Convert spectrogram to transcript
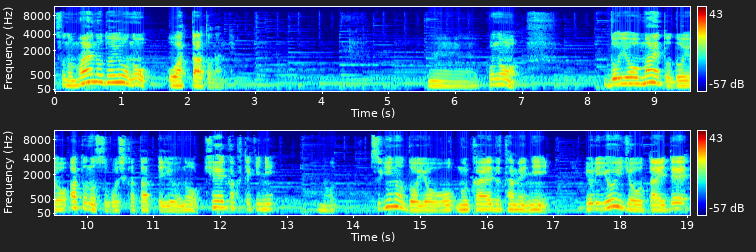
その前の土曜の終わった後なんだよ。この土曜前と土曜後の過ごし方っていうのを計画的に、次の土曜を迎えるために、より良い状態で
